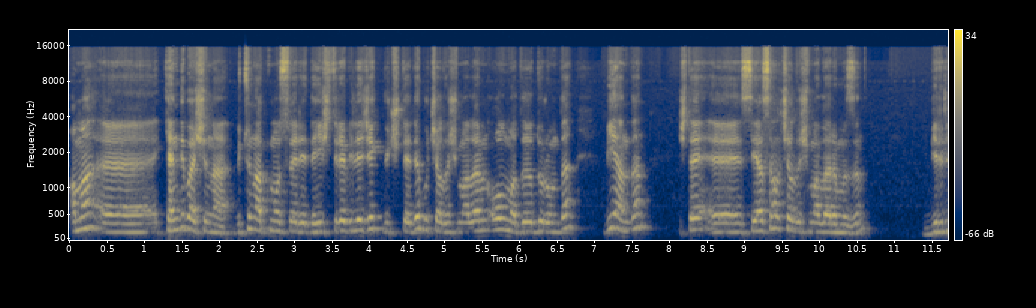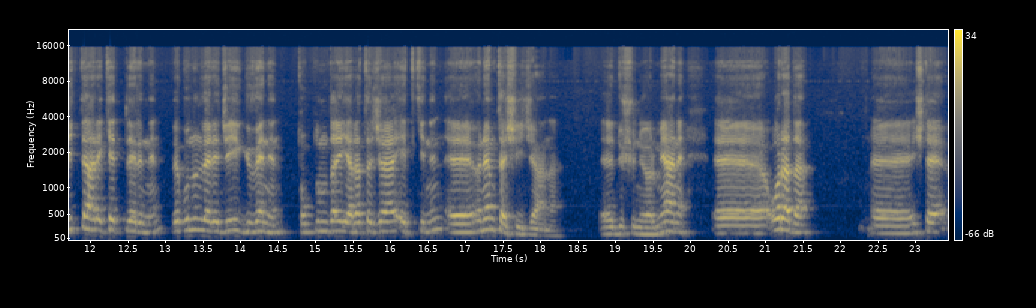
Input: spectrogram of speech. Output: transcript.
Ama e, kendi başına bütün atmosferi değiştirebilecek güçte de bu çalışmaların olmadığı durumda bir yandan işte e, siyasal çalışmalarımızın birlikte hareketlerinin ve bunun vereceği güvenin toplumda yaratacağı etkinin e, önem taşıyacağını e, düşünüyorum. Yani e, orada e, işte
